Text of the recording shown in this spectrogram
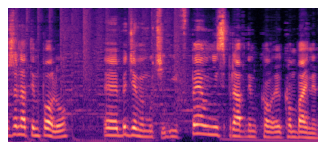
że na tym polu e, będziemy mucili w pełni sprawnym ko- kombajnem.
